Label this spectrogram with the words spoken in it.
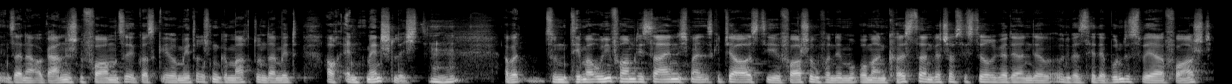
in seiner organischen Form zu etwas Geometrischem gemacht und damit auch entmenschlicht. Mhm. Aber zum Thema Uniformdesign, ich meine, es gibt ja aus die Forschung von dem Roman Köster, ein Wirtschaftshistoriker, der an der Universität der Bundeswehr forscht,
